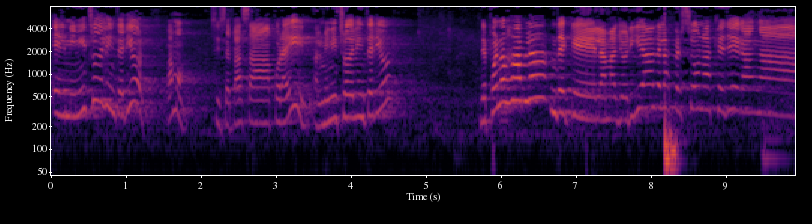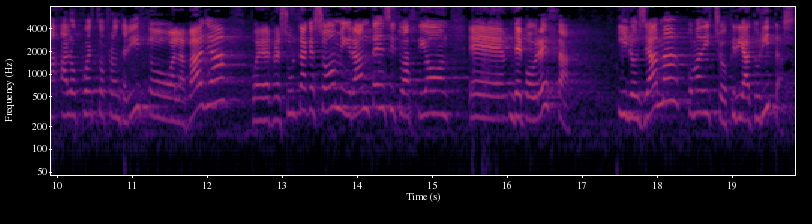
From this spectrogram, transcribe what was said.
el ministro del Interior. Vamos, si se pasa por ahí al ministro del Interior. Después nos habla de que la mayoría de las personas que llegan a, los puestos fronterizos o a las vallas pues resulta que son migrantes en situación eh, de pobreza y los llama, como ha dicho, criaturitas.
